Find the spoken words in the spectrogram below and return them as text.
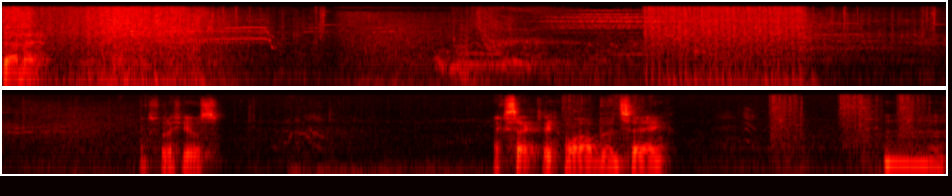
Damn it. for the heels. Exactly what I've been saying. Mm.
